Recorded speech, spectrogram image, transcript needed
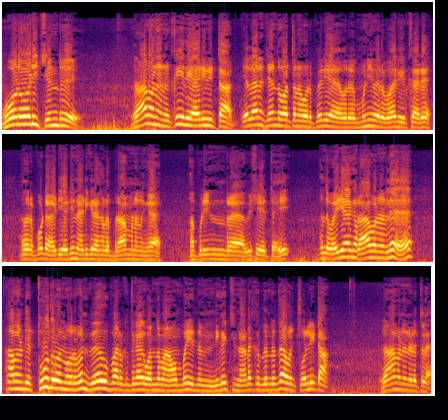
ஓடோடி சென்று ராவணனுக்கு இதை அறிவித்தான் எல்லாரும் சேர்ந்து ஒருத்தனை ஒரு பெரிய ஒரு முனிவர் மாதிரி இருக்காரு. அவரை போட்டு அடி அடின்னு அடிக்கிறாங்கள பிராமணனுங்க அப்படின்ற விஷயத்தை. அந்த வழியாக ராவணன்ல அவனுடைய தூதுவன் ஒருவன் வேவு பார்க்கறதுக்காக வந்தவன். அவன் போய் இந்த நிகழ்ச்சி நடக்குதுன்றதை அவன் சொல்லிட்டான். ராவணன் இடத்துல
